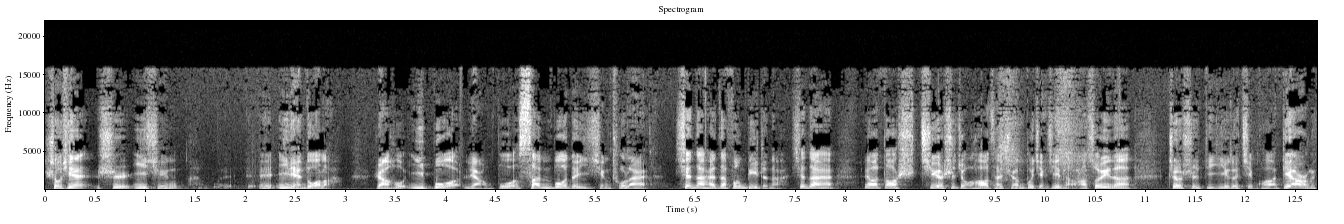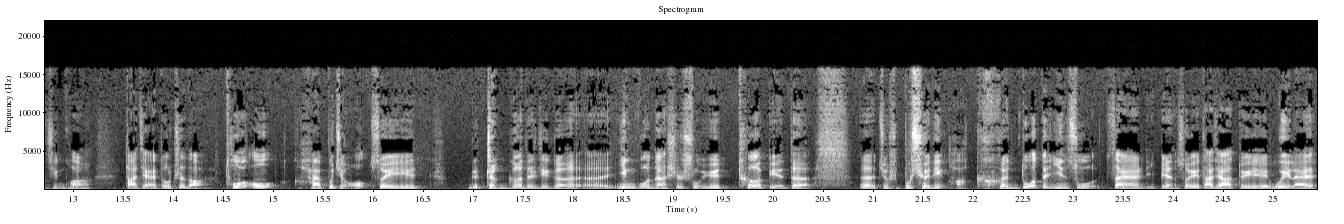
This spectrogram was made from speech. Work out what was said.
首先是疫情，呃一年多了，然后一波、两波、三波的疫情出来，现在还在封闭着呢，现在要到七月十九号才全部解禁的啊。所以呢，这是第一个情况。第二个情况，大家也都知道，脱欧还不久，所以。整个的这个呃英国呢是属于特别的，呃就是不确定哈，很多的因素在里边，所以大家对未来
